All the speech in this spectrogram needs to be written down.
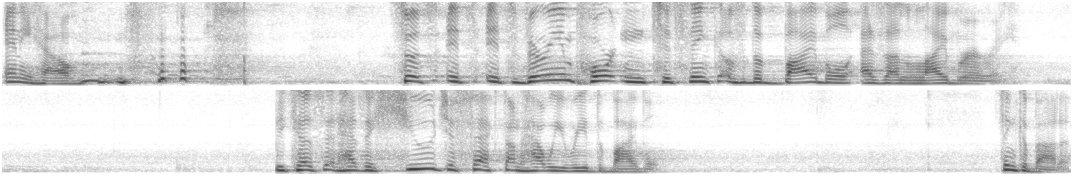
Anyhow, so it's, it's, it's very important to think of the Bible as a library because it has a huge effect on how we read the Bible. Think about it.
